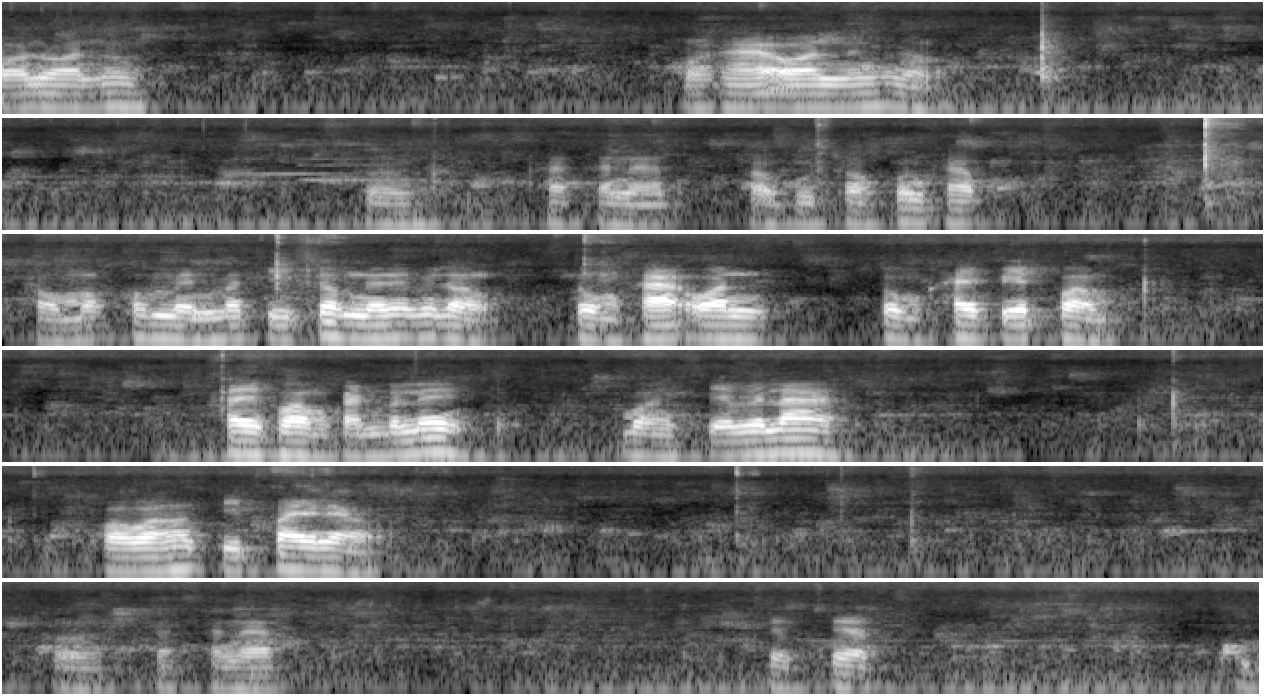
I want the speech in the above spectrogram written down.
อ่อนๆนู่นหัวขาอ่อนนะพี่น้องอืมค่าขนาดขอบคุณขอบคุณครับเขามาคอมเมนต์มาตีส้มนะได้อพี่น้องต้มขาอ่อนต้มไข่เป็ดพร้อมใส่พร้อมกันไปเลยบ่อยเสียเวลาเพราะว่าเขาติดไฟแล้วอืมค่าขนาดแซ่บๆ กิน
